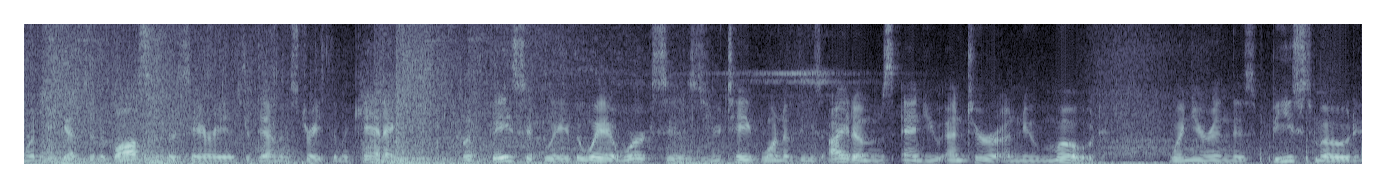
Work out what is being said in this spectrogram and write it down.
when we get to the boss of this area to demonstrate the mechanic, but basically the way it works is you take one of these items and you enter a new mode. When you're in this beast mode,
